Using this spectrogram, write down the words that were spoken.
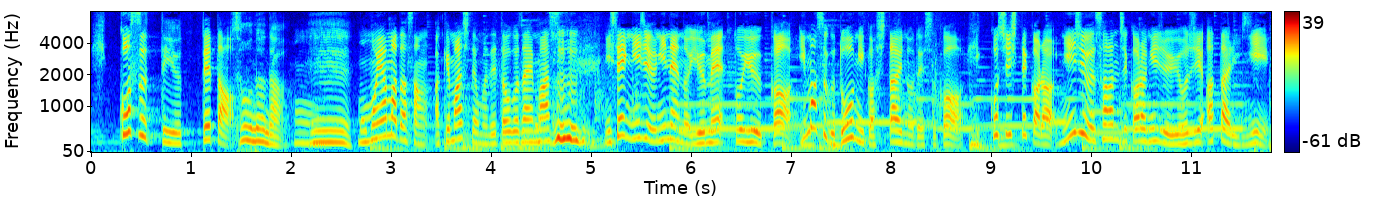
引っ越すって言ってた。そうなんだ。うん。桃山田さん明けましておめでとうございます。2022年の夢というか今すぐどうにかしたいのですが引っ越ししてから23時から24時あたりに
